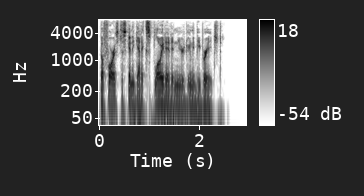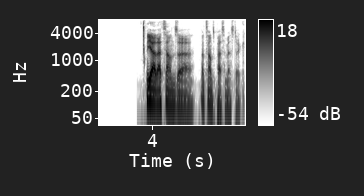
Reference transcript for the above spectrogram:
before it's just going to get exploited and you're going to be breached. Yeah, that sounds uh, that sounds pessimistic.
